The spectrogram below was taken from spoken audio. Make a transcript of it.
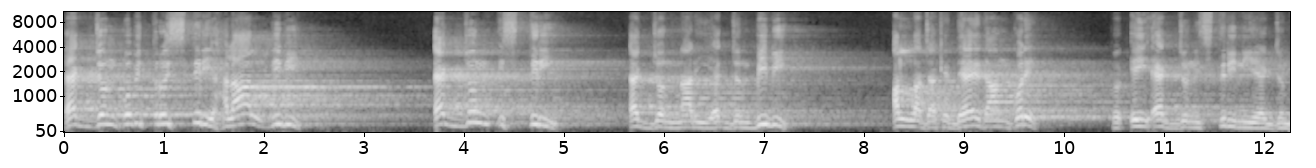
একজন পবিত্র স্ত্রী হালাল বিবি একজন স্ত্রী, একজন নারী, একজন বিবি, আল্লাহ যাকে দেয় দান করে, তো এই একজন স্ত্রী নিয়ে একজন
